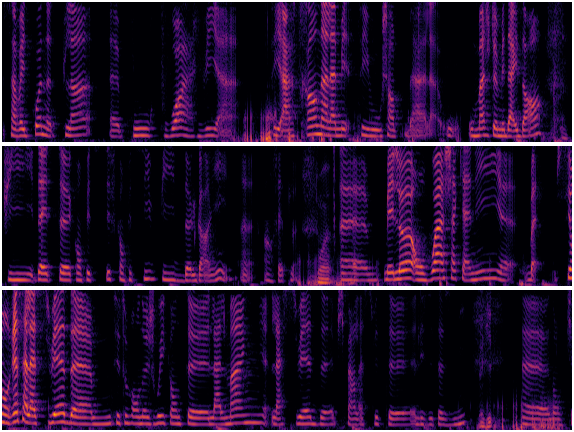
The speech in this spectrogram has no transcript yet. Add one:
ça va être quoi notre plan euh, pour pouvoir arriver à, à se rendre à la, au, au, au, match de médaille d'or, puis d'être compétitif, compétitive, puis de le gagner, en fait. Là. mais là, on voit à chaque année, ben, si on reste à la Suède, c'est sûr qu'on a joué contre l'Allemagne, la Suède, puis par la suite les États-Unis. donc,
